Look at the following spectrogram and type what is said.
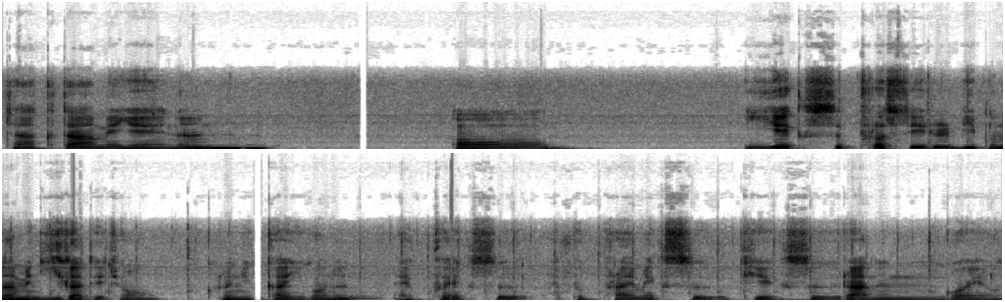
자그 다음에 얘는 어 2x 플러스 1을 미분하면 2가 되죠. 그러니까 이거는 fx, f 프라임 x dx라는 거예요,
